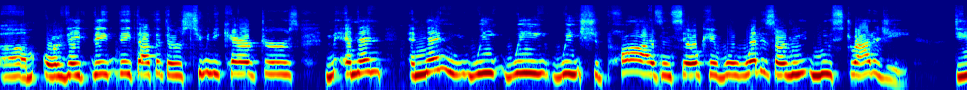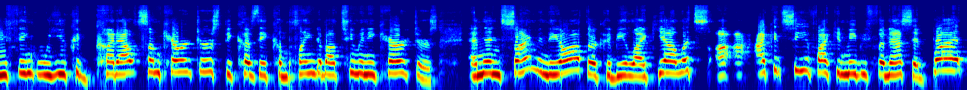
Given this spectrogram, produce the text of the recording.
Um, or they, they they thought that there was too many characters, and then and then we we we should pause and say, okay, well, what is our new, strategy? Do you think we, you could cut out some characters because they complained about too many characters? And then Simon, the author, could be like, yeah, let's, I, I I could see if I can maybe finesse it. But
